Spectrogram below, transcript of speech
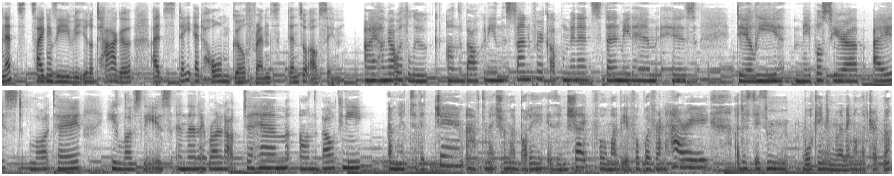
Netz zeigen sie, wie ihre Tage als Stay-at-home Girlfriends denn so aussehen. I hung out with Luke on the balcony in the sun for a couple minutes, then made him his daily maple syrup iced latte. He loves these. And then I brought it out to him on the balcony. I went to the gym. I have to make sure my body is in shape for my beautiful boyfriend Harry. I just did some walking and running on the treadmill.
